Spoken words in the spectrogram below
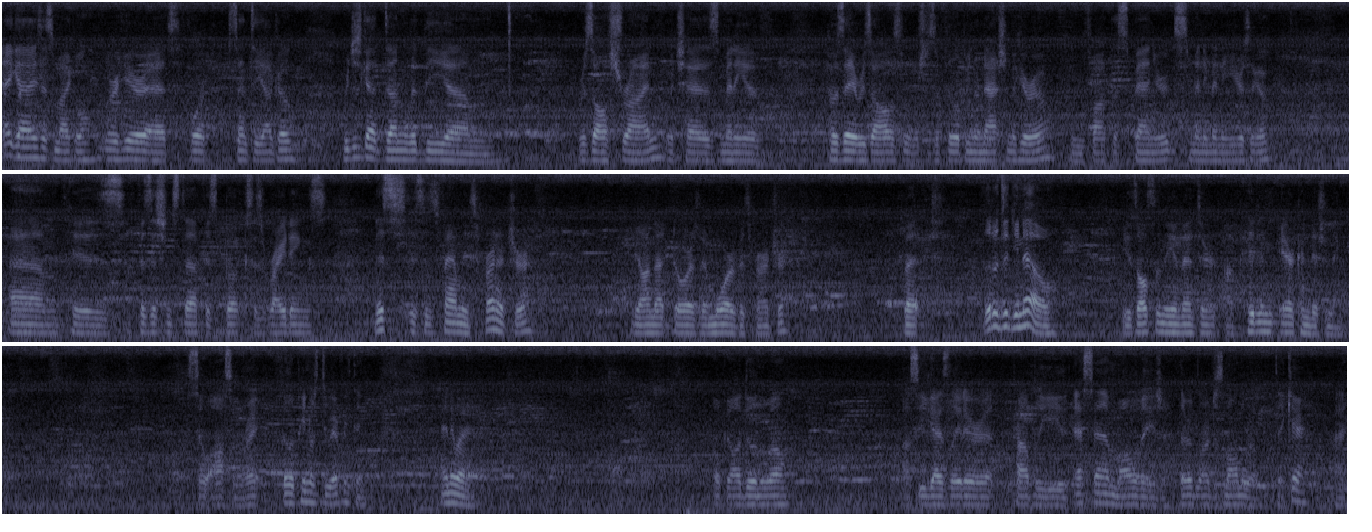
Hey guys, it's Michael. We're here at Fort Santiago. We just got done with the um, Rizal Shrine, which has many of Jose Rizal's, which is a Filipino national hero who fought the Spaniards many, many years ago. Um, his physician stuff, his books, his writings. This is his family's furniture. Beyond that door is more of his furniture. But little did you know, he he's also the inventor of hidden air conditioning. So awesome, right? Filipinos do everything. Anyway, hope you all doing well. I'll see you guys later at probably SM Mall of Asia, third largest mall in the world. Take care. Bye.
